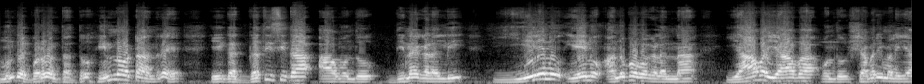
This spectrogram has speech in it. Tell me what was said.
ಮುಂದೆ ಬರುವಂತದ್ದು, ಹಿನ್ನೋಟ ಅಂದ್ರೆ ಈಗ ಗತಿಸಿದ ಆ ಒಂದು ದಿನಗಳಲ್ಲಿ ಏನು ಏನು ಅನುಭವಗಳನ್ನ ಯಾವ ಯಾವ ಒಂದು ಶಬರಿಮಲೆಯ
